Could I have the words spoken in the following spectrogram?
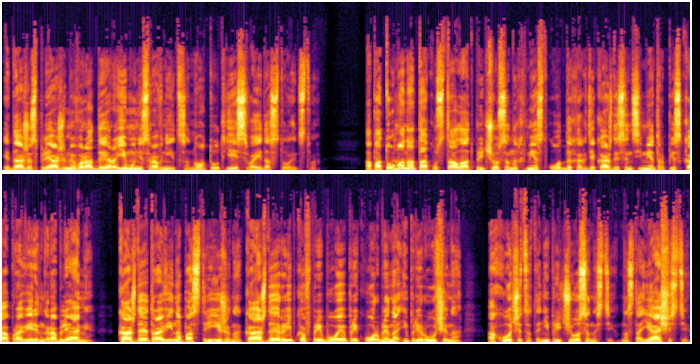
и даже с пляжами Вородера ему не сравнится, но тут есть свои достоинства. А потом она так устала от причесанных мест отдыха, где каждый сантиметр песка проверен граблями, каждая травина пострижена, каждая рыбка в прибое прикормлена и приручена, а хочется-то не причесанности, настоящести.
